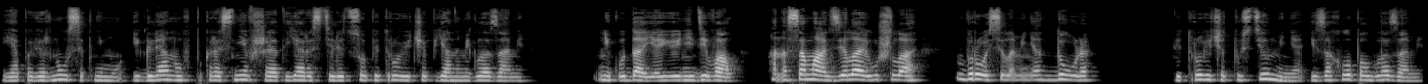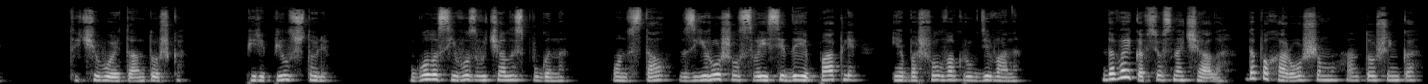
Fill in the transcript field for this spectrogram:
Я повернулся к нему и глянул в покрасневшее от ярости лицо Петровича пьяными глазами. «Никуда я ее не девал. Она сама взяла и ушла. Бросила меня, дура. Петрович отпустил меня и захлопал глазами. «Ты чего это, Антошка? Перепил, что ли?» Голос его звучал испуганно. Он встал, взъерошил свои седые пакли и обошел вокруг дивана. «Давай-ка все сначала, да по-хорошему, Антошенька»,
